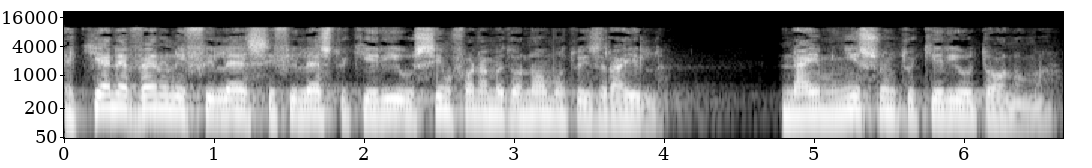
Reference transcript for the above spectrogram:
Εκεί ανεβαίνουν οι φυλές, οι φυλές του Κυρίου σύμφωνα με τον νόμο του Ισραήλ, να υμνήσουν του Κυρίου το όνομα.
